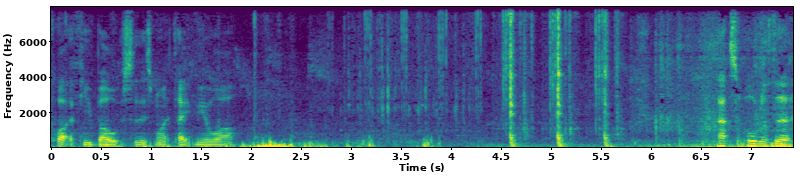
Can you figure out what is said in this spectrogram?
quite a few bolts, so this might take me a while. That's all of the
